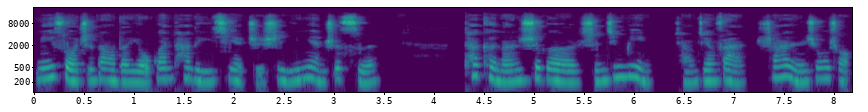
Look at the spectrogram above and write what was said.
你所知道的有关他的一切只是一面之词。他可能是个神经病、强奸犯、杀人凶手、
